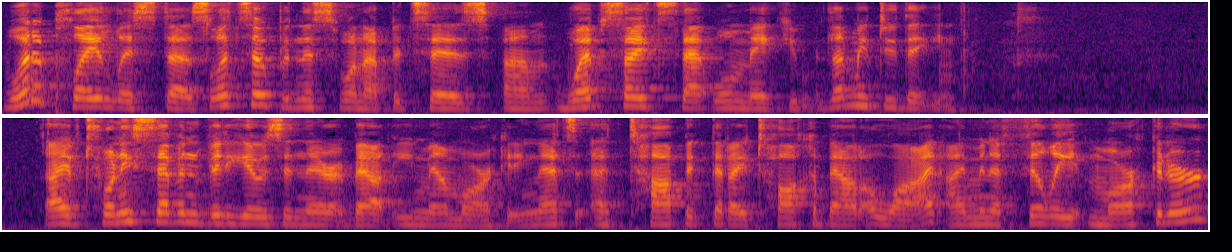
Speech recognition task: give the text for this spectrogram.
What a playlist does, let's open this one up. It says um, websites that will make you, let me do the, I have 27 videos in there about email marketing. That's a topic that I talk about a lot. I'm an affiliate marketer,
